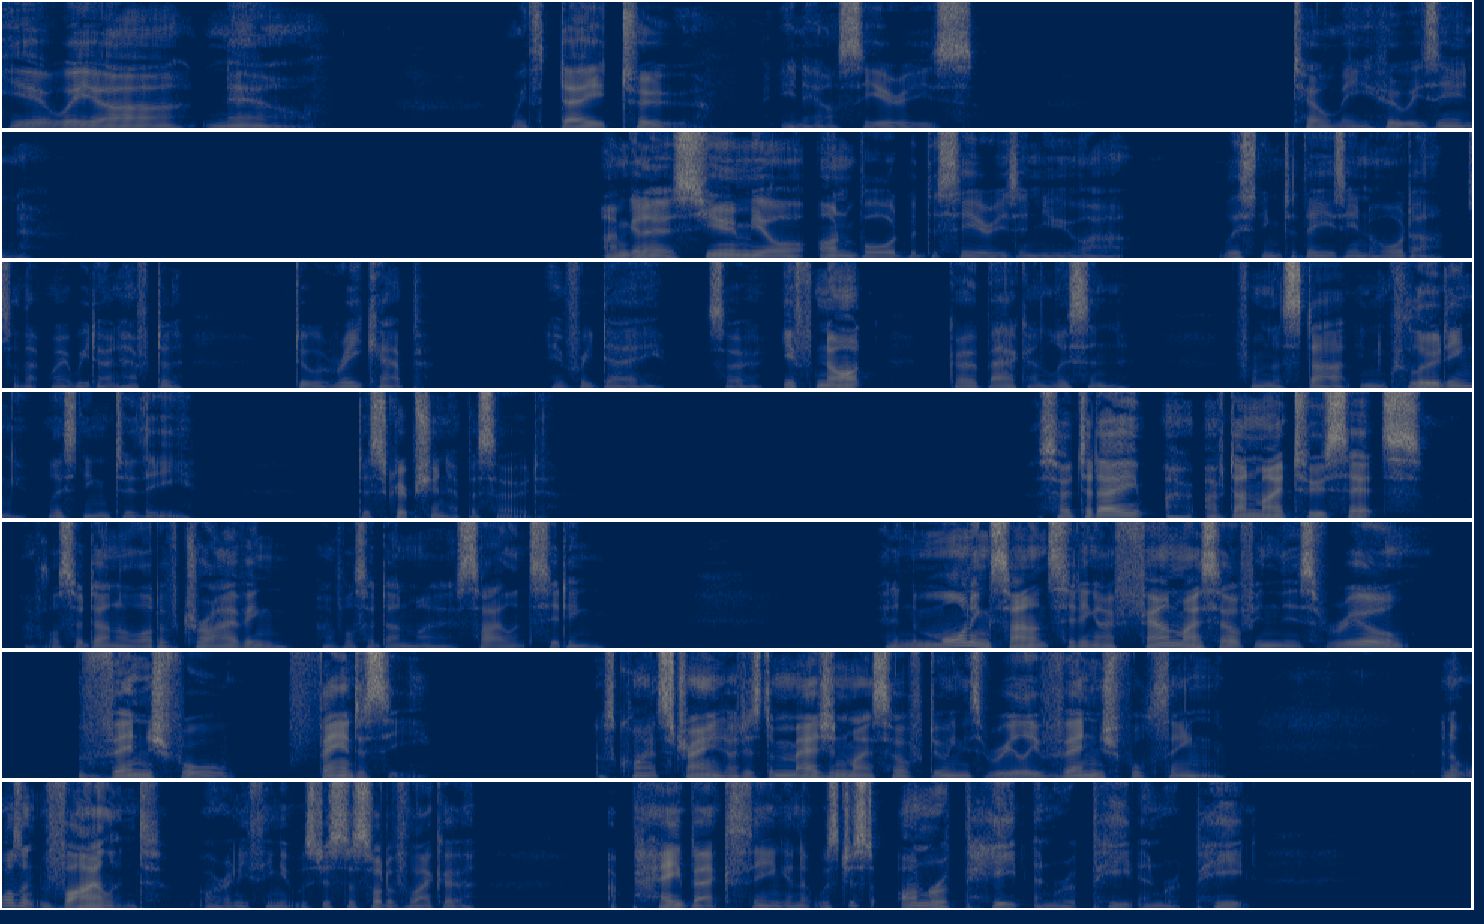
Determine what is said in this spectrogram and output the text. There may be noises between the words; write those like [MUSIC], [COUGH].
Here we are now with day two in our series. Tell me who is in. I'm going to assume you're on board with the series and you are listening to these in order, so that way we don't have to do a recap every day. So if not, go back and listen from the start, including listening to the description episode. So today I've done my two sets. I've also done a lot of driving. I've also done my silent sitting. And in the morning silent sitting, I found myself in this real vengeful fantasy. It was quite strange. I just imagined myself doing this really vengeful thing. And it wasn't violent or anything, it was just a sort of like a a payback thing and it was just on repeat and repeat and repeat.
